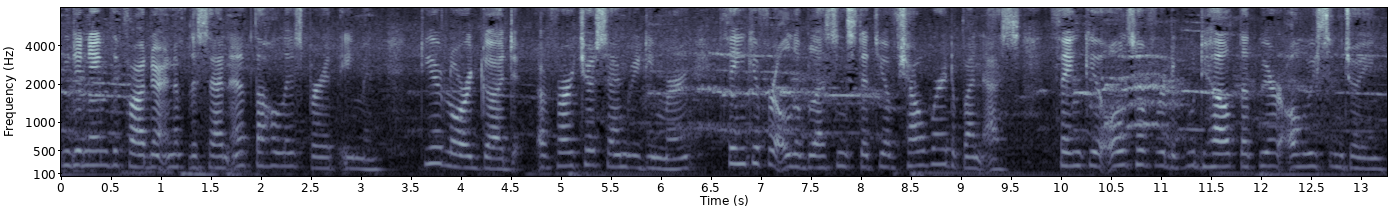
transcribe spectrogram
In the name of the Father, and of the Son, and of the Holy Spirit. Amen. Dear Lord God, a virtuous and Redeemer, thank you for all the blessings that you have showered upon us. Thank you also for the good health that we are always enjoying.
